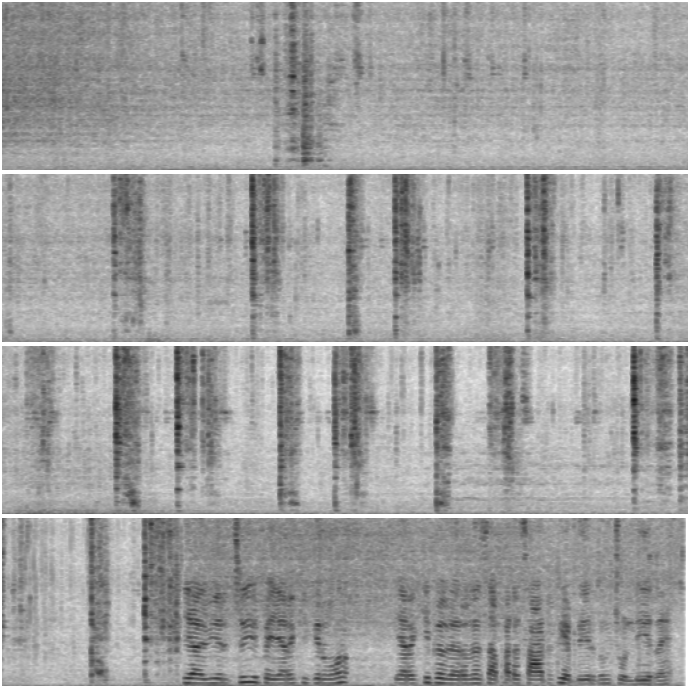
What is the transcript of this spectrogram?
அவிரிச்சு இப்போ இறக்கிக்கிருவோம். இறக்கி இப்போ விரத சாப்பாட்டை சாப்பிட்டுட்டு எப்படி இருக்குன்னு சொல்லிடுறேன்.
